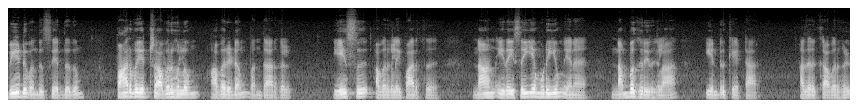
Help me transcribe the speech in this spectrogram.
வீடு வந்து சேர்ந்ததும் பார்வையற்ற அவர்களும் அவரிடம் வந்தார்கள். இயேசு அவர்களை பார்த்து நான் இதை செய்ய முடியும் என நம்புகிறீர்களா? என்று கேட்டார். அதற்கு அவர்கள்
